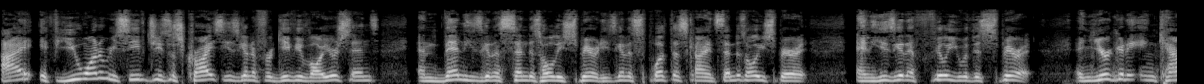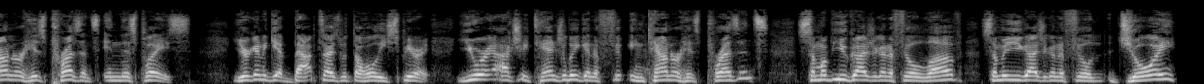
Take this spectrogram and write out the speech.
I, if you want to receive Jesus Christ, he's going to forgive you of all your sins. And then he's going to send his Holy Spirit. He's going to split the sky and send his Holy Spirit and he's going to fill you with his spirit and you're going to encounter his presence in this place. You're going to get baptized with the Holy Spirit. You are actually tangibly going to f- encounter his presence. Some of you guys are going to feel love. Some of you guys are going to feel joy.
